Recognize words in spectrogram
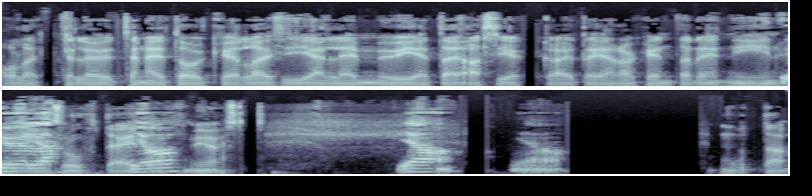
olette löytäneet oikeanlaisia jälleenmyyjiä tai asiakkaita ja rakentaneet niihin Kyllä. hyviä suhteita Joo. myös. Joo, joo. Mutta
